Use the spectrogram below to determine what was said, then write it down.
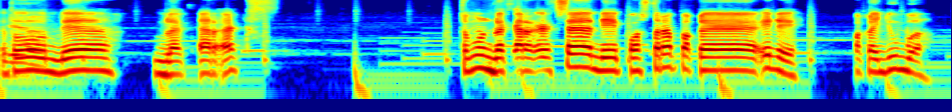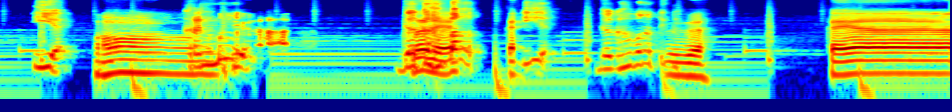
itu Iya. dia Black RX cuman Black RX nya di posternya pakai ini pakai jubah. Iya. Oh. keren banget. Gagah Keren ya? banget. Kayak- iya gagah banget itu. Juga kayak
